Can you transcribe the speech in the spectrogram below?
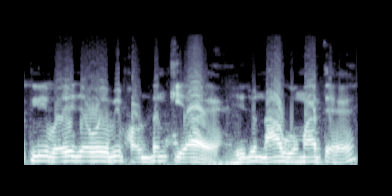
तकलीफ़ है जो अभी फाउंटेन किया है ये जो नाव घुमाते हैं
